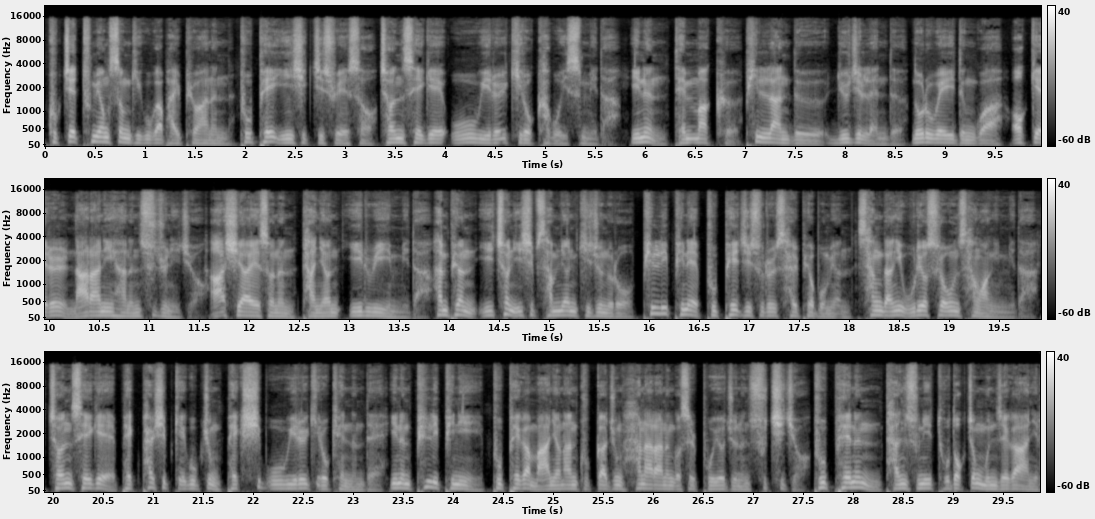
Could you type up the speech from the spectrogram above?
국제 투명성 기구가 발표하는 부패 인식 지수에서 전 세계 5위를 기록하고 있습니다. 이는 덴마크, 핀란드, 뉴질랜드, 노르웨이 등과 어깨를 나란히 하는 수준이죠. 아시아에서는 단연 1위입니다. 한편 2023년 기준으로 필리핀의 부패 지수를 살펴보면 상당히 우려스러운 상황입니다. 전 세계 180개국 중 115위를 기록했는데 이는 필리핀이 부패가 만연한 국가 중 하나라는 것을 보여주는 수치죠. 부패는 단순히 도덕적 문제가 아니라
